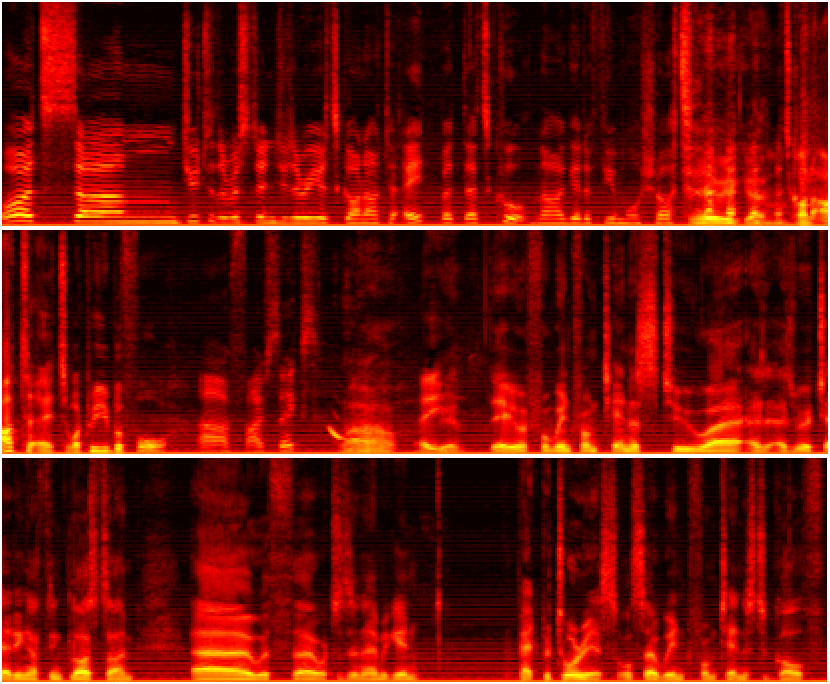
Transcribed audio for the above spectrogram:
Well, it's um, due to the wrist injury, it's gone out to eight, but that's cool. Now I get a few more shots. There we go. it's gone out to eight. So what were you before? uh, five, six. Wow. Hey. Yeah. There you went from tennis to uh, as, as we were chatting I think last time uh, with uh, what was her name again? Pat Pretorius also went from tennis to golf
